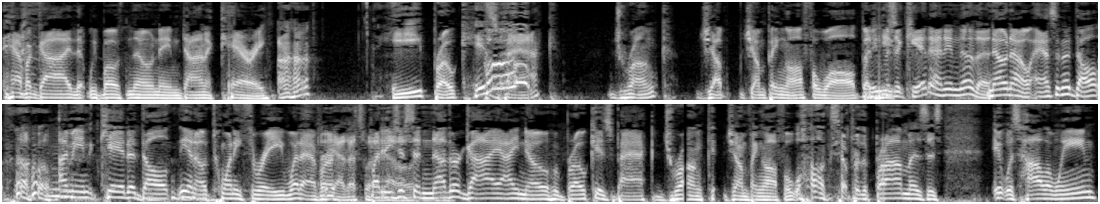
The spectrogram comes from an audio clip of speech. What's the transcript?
have a guy that we both know named Donick Cary. uh huh. He broke his back, drunk, jump, jumping off a wall. But But he was a kid. I didn't know that. no, no, as an adult. Oh. I mean, kid, adult, you know, 23, whatever. Yeah, that's what But I he's know. just another guy I know who broke his back drunk jumping off a wall. Except for the problem is, is it was Halloween.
